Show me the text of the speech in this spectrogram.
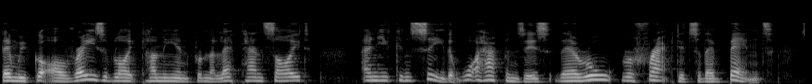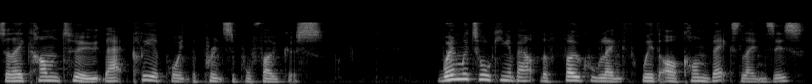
then we've got our rays of light coming in from the left hand side, and you can see that what happens is they're all refracted, so they're bent, so they come to that clear point, the principal focus. When we're talking about the focal length with our convex lenses,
